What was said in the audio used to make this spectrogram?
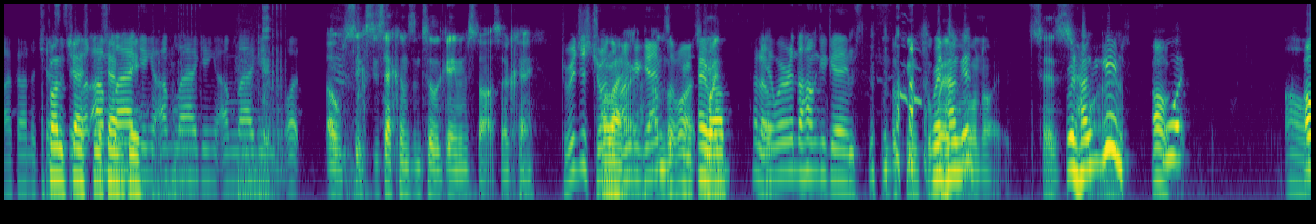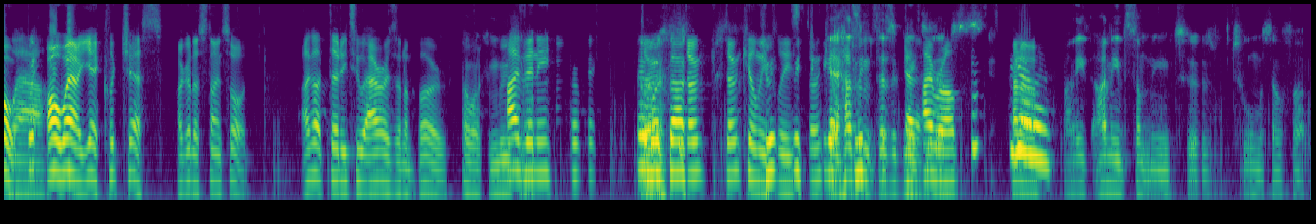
I found a chest. I found a too, chest, but I'm empty. lagging. I'm lagging. I'm lagging. What? oh, 60 seconds until the game starts. Okay. Do we just join Alright, the Hunger Games or looking what? for Hey Rob, Hello. Yeah, we're in the Hunger Games. I'm looking for We're in whether or not it says. we're in Hunger what I have. Games. Oh. What? Oh, Oh, wow. wait, oh wow, yeah, click chest. I got a stone sword. I got 32 arrows and a bow. Oh, I can move. Hi, now. Vinny. Hey, Don't, what's don't don't kill me, Should please. we- Don't Yeah, kill it hasn't Which- designated. Hi, Rob. Hello. I need. I need something to tool myself up.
